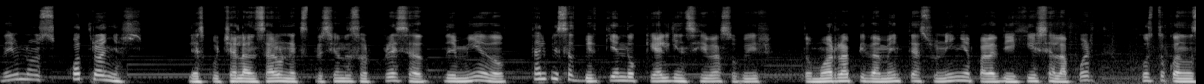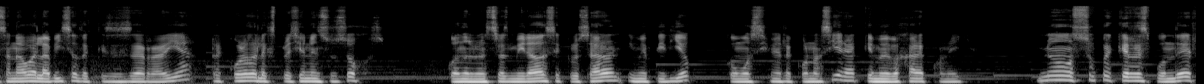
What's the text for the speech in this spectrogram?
de unos cuatro años. Le escuché lanzar una expresión de sorpresa, de miedo, tal vez advirtiendo que alguien se iba a subir. Tomó rápidamente a su niña para dirigirse a la puerta. Justo cuando sonaba el aviso de que se cerraría, recuerdo la expresión en sus ojos, cuando nuestras miradas se cruzaron y me pidió, como si me reconociera, que me bajara con ella. No supe qué responder.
